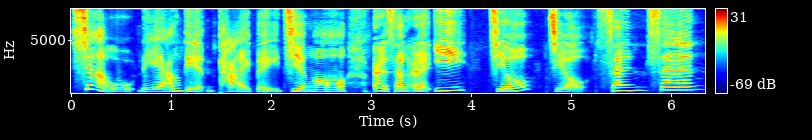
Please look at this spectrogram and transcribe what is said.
下午两点，台北见哦。二三二一九九三三，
